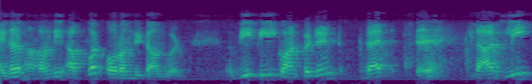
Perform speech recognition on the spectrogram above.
either on the upward or on the downward. We feel confident that largely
